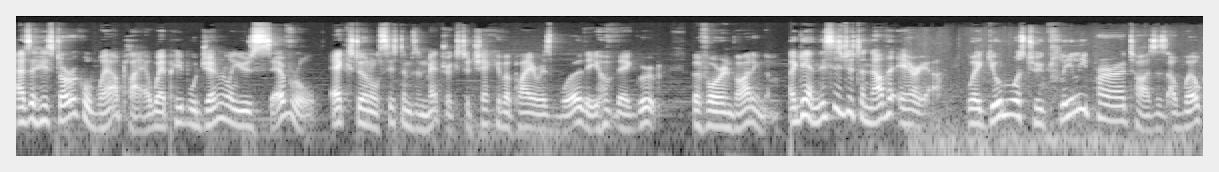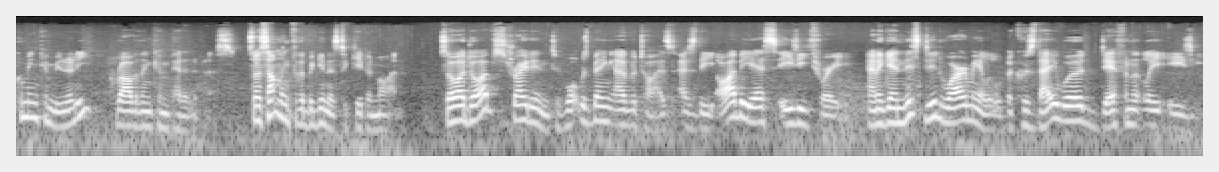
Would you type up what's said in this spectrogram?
As a historical WoW player, where people generally use several external systems and metrics to check if a player is worthy of their group before inviting them. Again, this is just another area where Guild Wars 2 clearly prioritizes a welcoming community rather than competitiveness. So something for the beginners to keep in mind. So I dived straight into what was being advertised as the IBS Easy 3, and again this did worry me a little because they were definitely easy.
